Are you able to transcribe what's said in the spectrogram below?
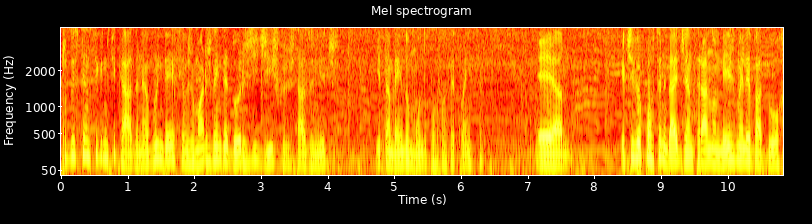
tudo isso tem um significado, né? O Green Day assim, é um dos maiores vendedores de discos dos Estados Unidos e também do mundo por consequência. É, eu tive a oportunidade de entrar no mesmo elevador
